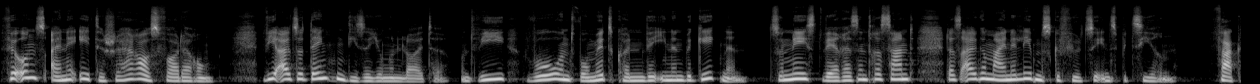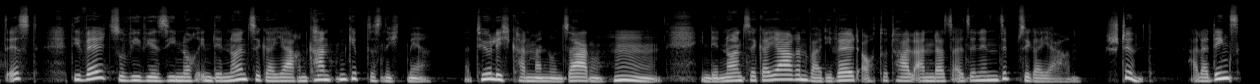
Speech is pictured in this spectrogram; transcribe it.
Für uns eine ethische Herausforderung. Wie also denken diese jungen Leute und wie, wo und womit können wir ihnen begegnen? Zunächst wäre es interessant, das allgemeine Lebensgefühl zu inspizieren. Fakt ist, die Welt, so wie wir sie noch in den 90er Jahren kannten, gibt es nicht mehr. Natürlich kann man nun sagen, hm, in den 90er Jahren war die Welt auch total anders als in den 70er Jahren. Stimmt. Allerdings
